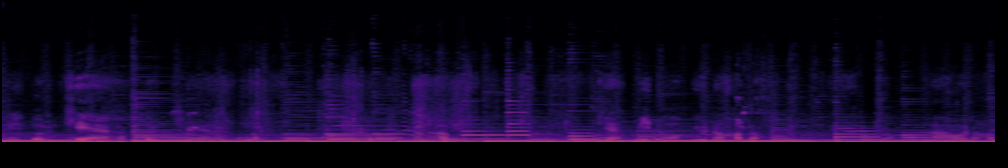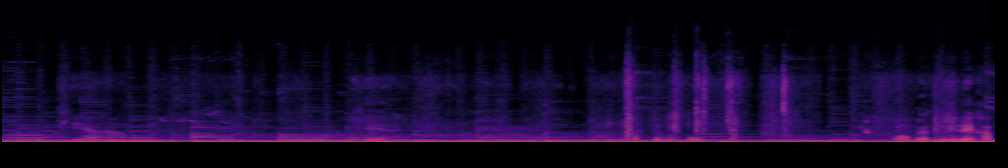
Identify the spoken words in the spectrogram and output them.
นี่ต้นแค่ครับต้นแค่นะครับนะครับแค่มีดอกอยู่นะครับเนาะ เนาะต้นแค่นะครับต้นแค่ครับแต่ว่างออกแบบนี้เลยครับ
